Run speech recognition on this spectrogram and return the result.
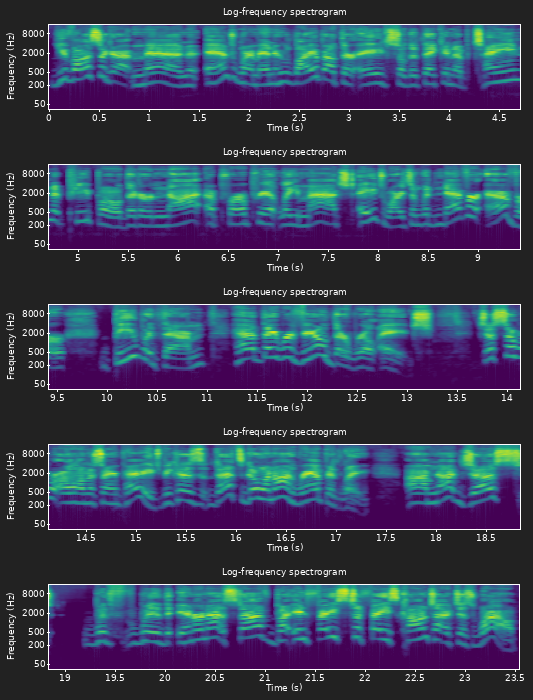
You've also got men and women who lie about their age so that they can obtain people that are not appropriately matched age wise and would never ever be with them had they revealed their real age just so we're all on the same page because that's going on rampantly. Um, not just with with internet stuff, but in face to face contact as well.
